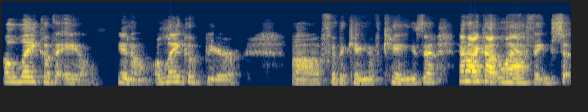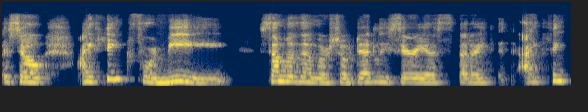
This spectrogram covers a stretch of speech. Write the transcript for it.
a lake of ale. You know, a lake of beer uh, for the King of Kings. And I got laughing. So, so I think for me, some of them are so deadly serious that I I think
